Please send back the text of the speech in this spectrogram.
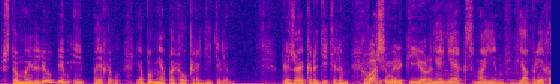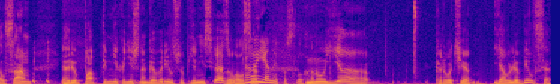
что мы любим, и поехал. Я помню, я поехал к родителям. Приезжаю к родителям. К вашим или к ее родителям? Не-не, к моим. Я приехал сам. Я говорю, пап, ты мне, конечно, говорил, чтобы я не связывался. Але я не. Ну, я, короче, я влюбился.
